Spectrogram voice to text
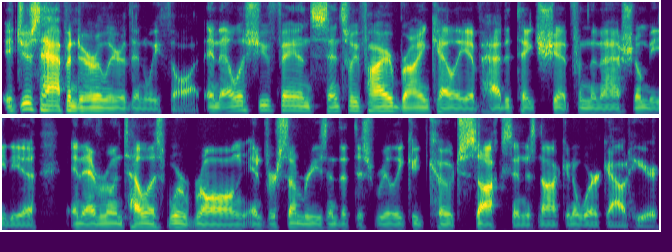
It just happened earlier than we thought. And LSU fans, since we've hired Brian Kelly, have had to take shit from the national media and everyone tell us we're wrong. And for some reason, that this really good coach sucks and is not going to work out here.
